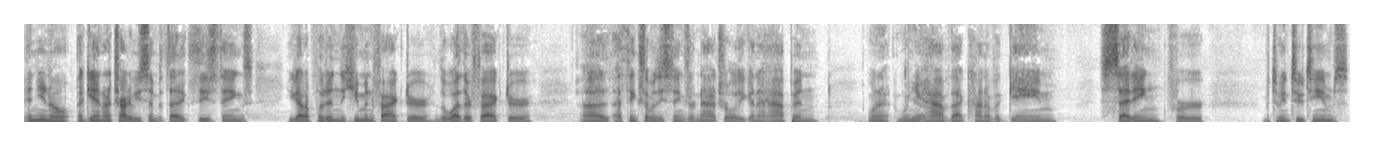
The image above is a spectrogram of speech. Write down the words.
And you know, again, I try to be sympathetic to these things. You got to put in the human factor, the weather factor. Uh, I think some of these things are naturally going to happen when when yeah. you have that kind of a game setting for between two teams.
